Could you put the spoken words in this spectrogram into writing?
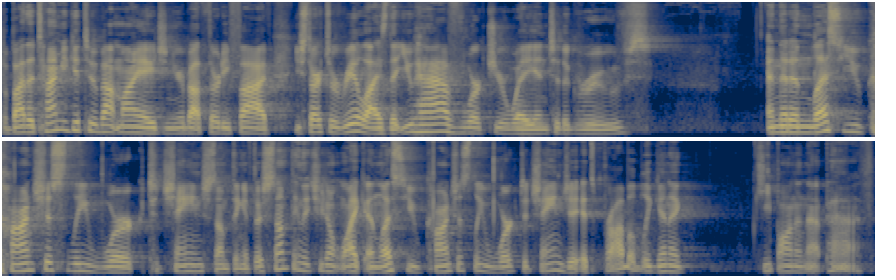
But by the time you get to about my age and you're about 35, you start to realize that you have worked your way into the grooves and that unless you consciously work to change something, if there's something that you don't like, unless you consciously work to change it, it's probably going to keep on in that path.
